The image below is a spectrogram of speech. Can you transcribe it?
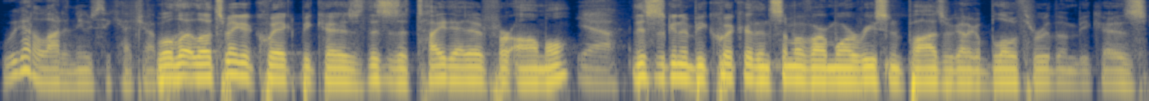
we got a lot of news to catch up. Well, on. let, us make it quick because this is a tight edit for Amel. Yeah. This is going to be quicker than some of our more recent pods. We've got to blow through them because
